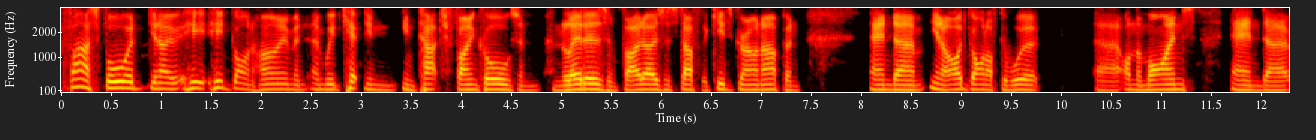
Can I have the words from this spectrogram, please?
Fast forward, you know, he he'd gone home and, and we'd kept in in touch, phone calls and, and letters and photos and stuff. The kids growing up and and um, you know I'd gone off to work uh, on the mines and uh,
